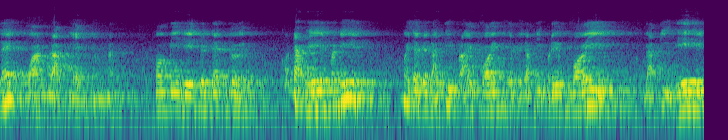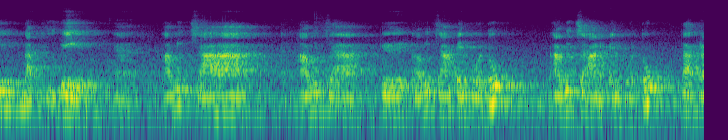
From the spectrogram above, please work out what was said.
และความดับแห่งธรรมนั้น พอมีเหตุเป็นแดนเกิด ก็ดับเหตุมานี่ไม่ใช่ไปดับที่ปลายไฟไม่ใช่ไปดับที่เปลวไฟดับที่เหตุดับที่เหตุอวิชชาอาวิชชาคืออวิชชาเป็นตัวทุกข์ อวิชชาเป็นตัวทุกข์ถ้าใคร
